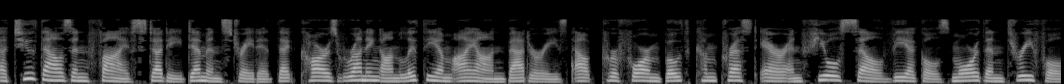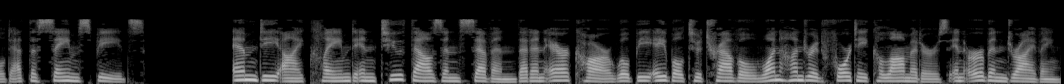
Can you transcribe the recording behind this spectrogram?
A 2005 study demonstrated that cars running on lithium-ion batteries outperform both compressed air and fuel cell vehicles more than threefold at the same speeds. MDI claimed in 2007 that an air car will be able to travel 140 km in urban driving,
